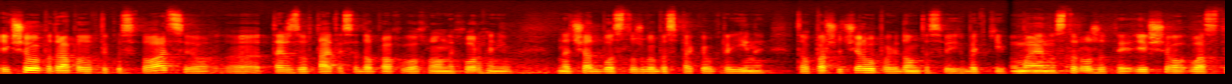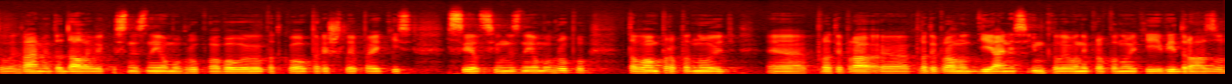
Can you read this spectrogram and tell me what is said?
Якщо ви потрапили в таку ситуацію, е, теж звертайтеся до правоохоронних органів на чат-бот Служби безпеки України та в першу чергу повідомте своїх батьків. Має насторожити, якщо вас в телеграмі додали в якусь незнайому групу, або ви випадково перейшли по якійсь силці в незнайому групу, то вам пропонують е, протиправ, протиправну діяльність. Інколи вони пропонують її відразу,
